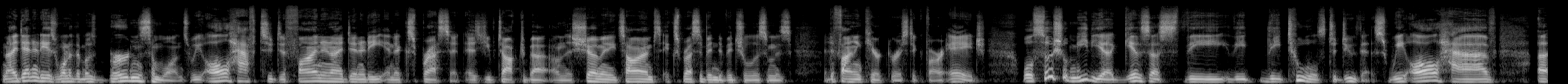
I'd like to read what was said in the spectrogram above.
And identity is one of the most burdensome ones. We all have to define an identity and express it. As you've talked about on this show many times, expressive individualism is a defining characteristic of our age. Well, social media gives us the, the, the tools to do this. We all have uh,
